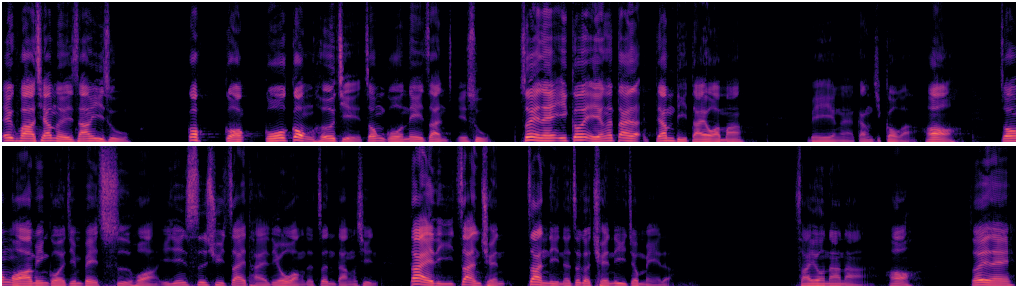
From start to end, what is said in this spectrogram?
一法签落是啥意思？国国国共和解，中国内战结束。所以呢，伊个会用个带点伫台湾吗？袂用啊，讲一句啊，吼。中华民国已经被赤化，已经失去在台流亡的正当性，代理战权占领的这个权利就没了。撒尤娜娜，吼。所以呢，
